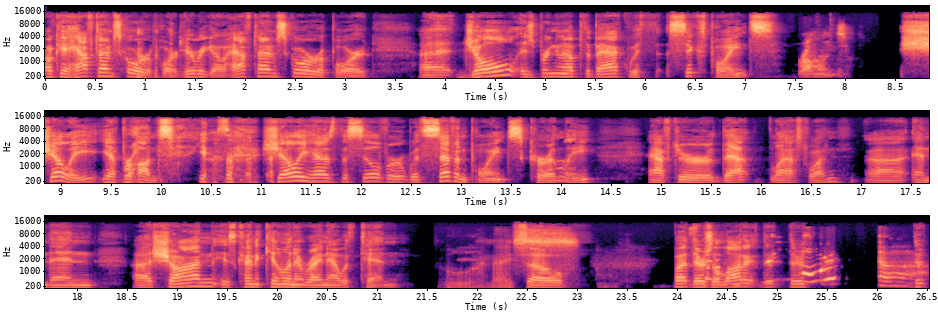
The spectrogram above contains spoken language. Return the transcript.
okay, halftime score report. Here we go. Halftime score report. Uh, Joel is bringing up the back with six points. Bronze. Shelly, yeah, bronze. yes. Shelly has the silver with seven points currently after that last one. Uh, and then uh, Sean is kind of killing it right now with 10. Ooh, nice. So, but there's a lot of, there, there, Ugh. there-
